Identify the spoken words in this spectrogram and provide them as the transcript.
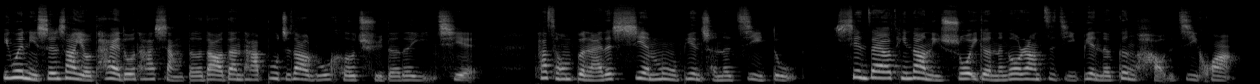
因为你身上有太多他想得到，但他不知道如何取得的一切。他从本来的羡慕变成了嫉妒，现在要听到你说一个能够让自己变得更好的计划，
